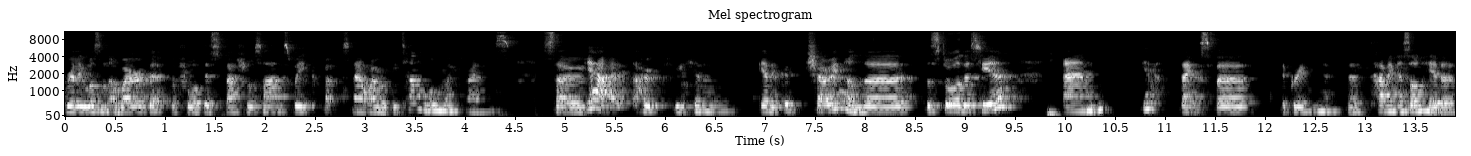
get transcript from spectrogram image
really wasn't aware of it before this special Science Week, but now I will be telling all my friends. So, yeah, I hope we can get a good showing on the, the store this year. And mm-hmm. yeah, thanks for agreeing, you know, for having us on here to,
